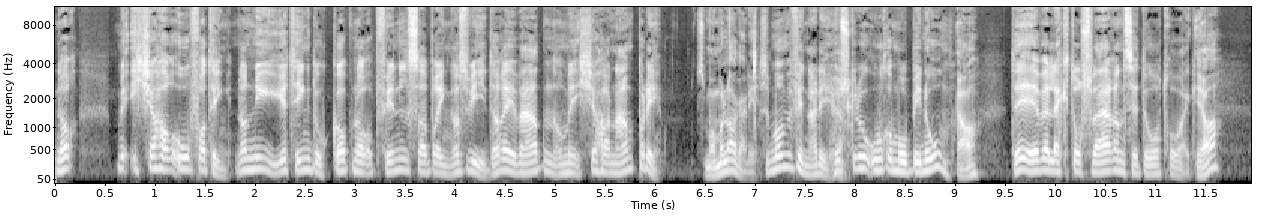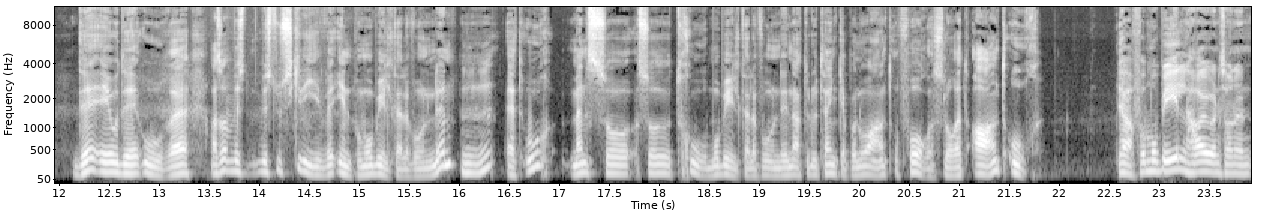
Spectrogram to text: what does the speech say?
når vi ikke har ord for ting, når nye ting dukker opp, når oppfinnelser bringer oss videre i verden, og vi ikke har navn på dem, Så må vi lage dem. så må vi finne dem. Husker du ordet mobinom? Ja. Det er vel lektor Sværen sitt ord, tror jeg. Ja, det er jo det ordet Altså, hvis, hvis du skriver inn på mobiltelefonen din mm. et ord, men så, så tror mobiltelefonen din at du tenker på noe annet og foreslår et annet ord. Ja, for mobilen har jo en sånn en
